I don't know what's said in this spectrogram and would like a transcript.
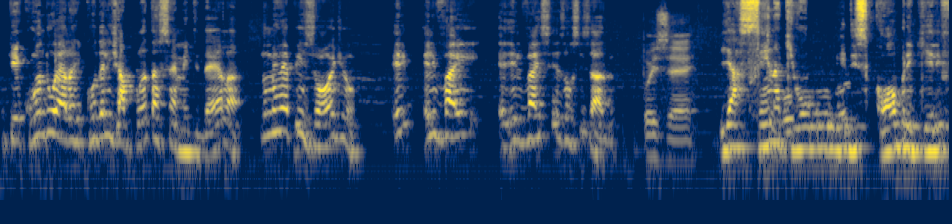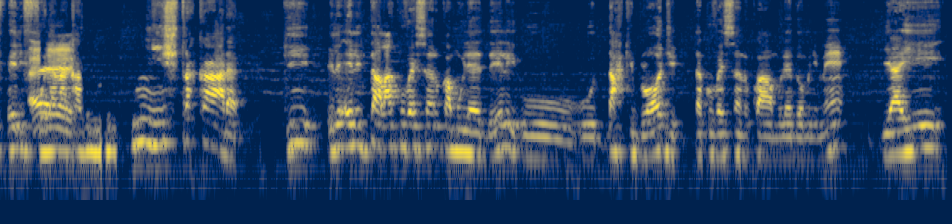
Porque quando, ela, quando ele já planta a semente dela, no mesmo episódio, ele, ele, vai, ele vai ser exorcizado. Pois é. E a cena que o homem descobre que ele, ele foi lá É. na casa do sinistra, cara. Que ele, ele tá lá conversando com a mulher dele, o, o Dark Blood tá conversando com a mulher do Omni-Man. E aí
